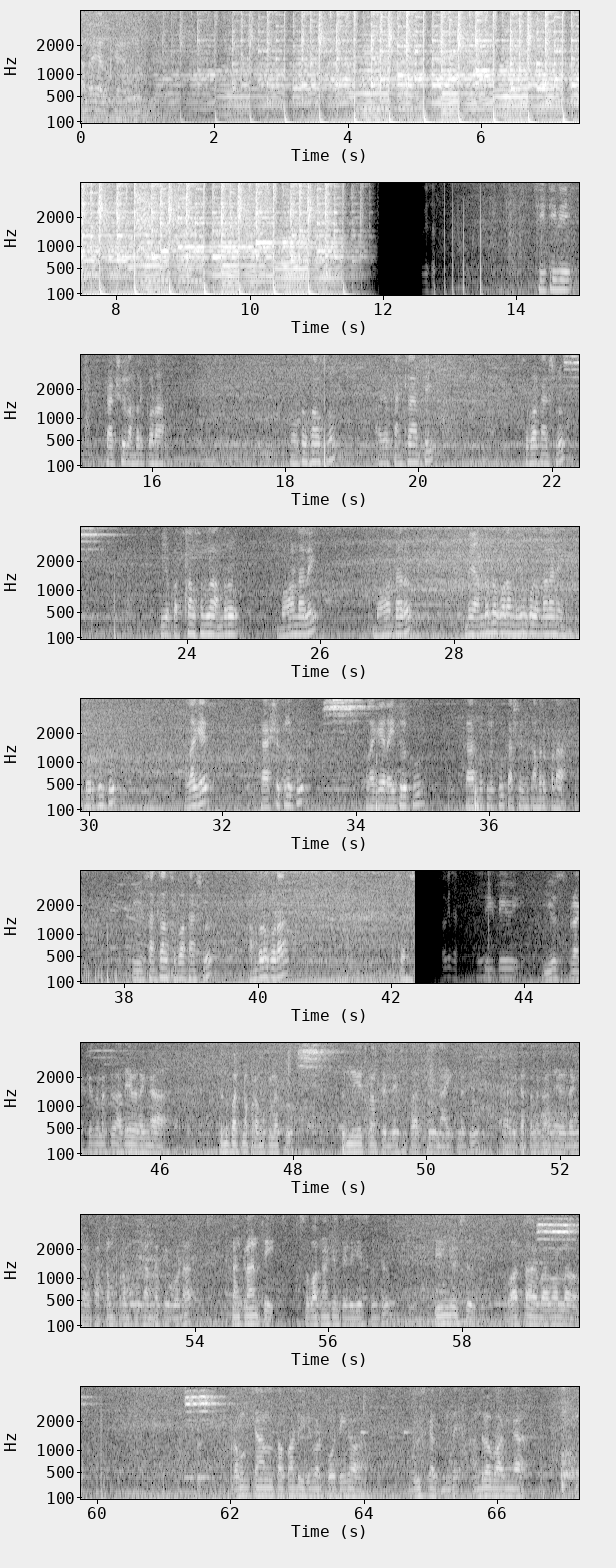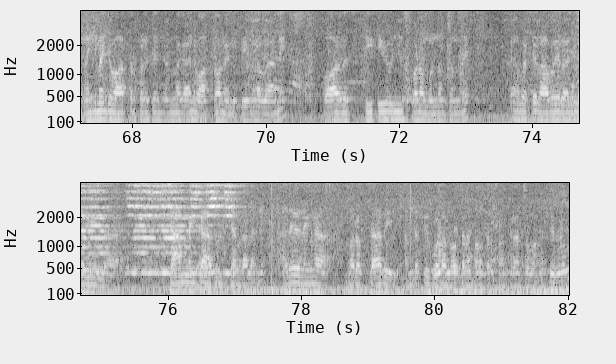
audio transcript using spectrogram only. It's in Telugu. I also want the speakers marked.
Speaker 1: చాలా హెల్ప్
Speaker 2: సిటీవీ ప్రేక్షకులందరికీ కూడా నూతన సంవత్సరం అలాగే సంక్రాంతి శుభాకాంక్షలు. ఈ కొత్త సంవత్సరంలో అందరూ బాగుండాలి బాగుంటారు. మీ అందరిలో కూడా మేము కూడా ఉండాలని కోరుకుంటూ అలాగే ప్రేక్షకులకు అలాగే రైతులకు కార్మికులకు కర్షకులకు అందరూ కూడా ఈ సంక్రాంతి శుభాకాంక్షలు. అందరూ కూడా
Speaker 1: సిటీవీ న్యూస్ ప్రేక్షకులకు అదేవిధంగా తునిపట్న ప్రముఖులకు తుని నియోజకవర్గ తెలుగుదేశం పార్టీ నాయకులకు కార్యకర్తలకు అదేవిధంగా పట్టణ ప్రముఖులందరికీ కూడా సంక్రాంతి శుభాకాంక్షలు తెలియజేసుకుంటూ టీ న్యూస్ వార్తా విభాగంలో ప్రముఖ ఛానల్తో పాటు ఇది కూడా పోటీగా దూసుకెళ్తుంది. అందులో భాగంగా మంచి మంచి వార్తలు ప్రచురించడంలో కానీ వాస్తవం నిలిపిలో కానీ వారు సిటీవీ న్యూస్ కూడా ముందుంటుంది. కాబట్టి రాబోయే రోజుల్లో వీళ్ళ ఛానల్ ఇంకా అభివృద్ధి చెందాలని అదేవిధంగా మరొకసారి అందరికీ కూడా నూతన సంవత్సర సంక్రాంతి శుభాకాంక్షలు.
